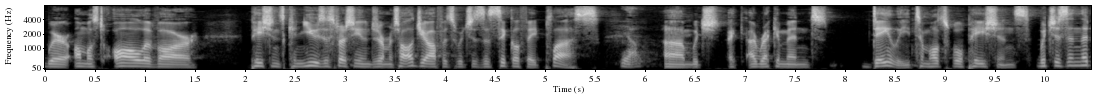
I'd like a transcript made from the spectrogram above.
where almost all of our patients can use, especially in the dermatology office, which is a Cicalfate Plus. Yeah. Um, which I, I recommend daily to multiple patients, which is in the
